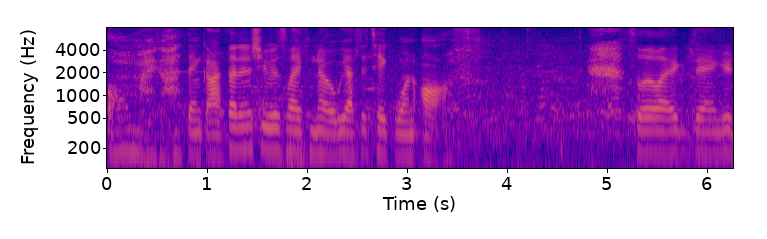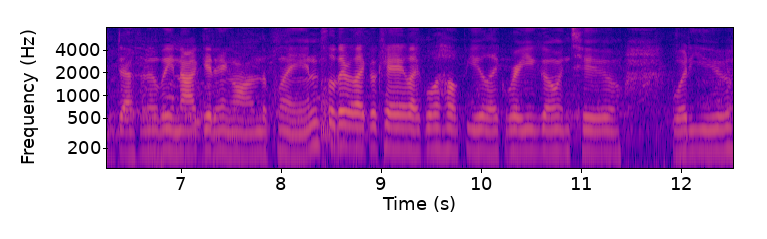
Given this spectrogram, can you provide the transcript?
oh my God, thank God. And then she was like, no, we have to take one off. So they're like, dang, you're definitely not getting on the plane. So they were like, okay, like we'll help you. Like, where are you going to? What do you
